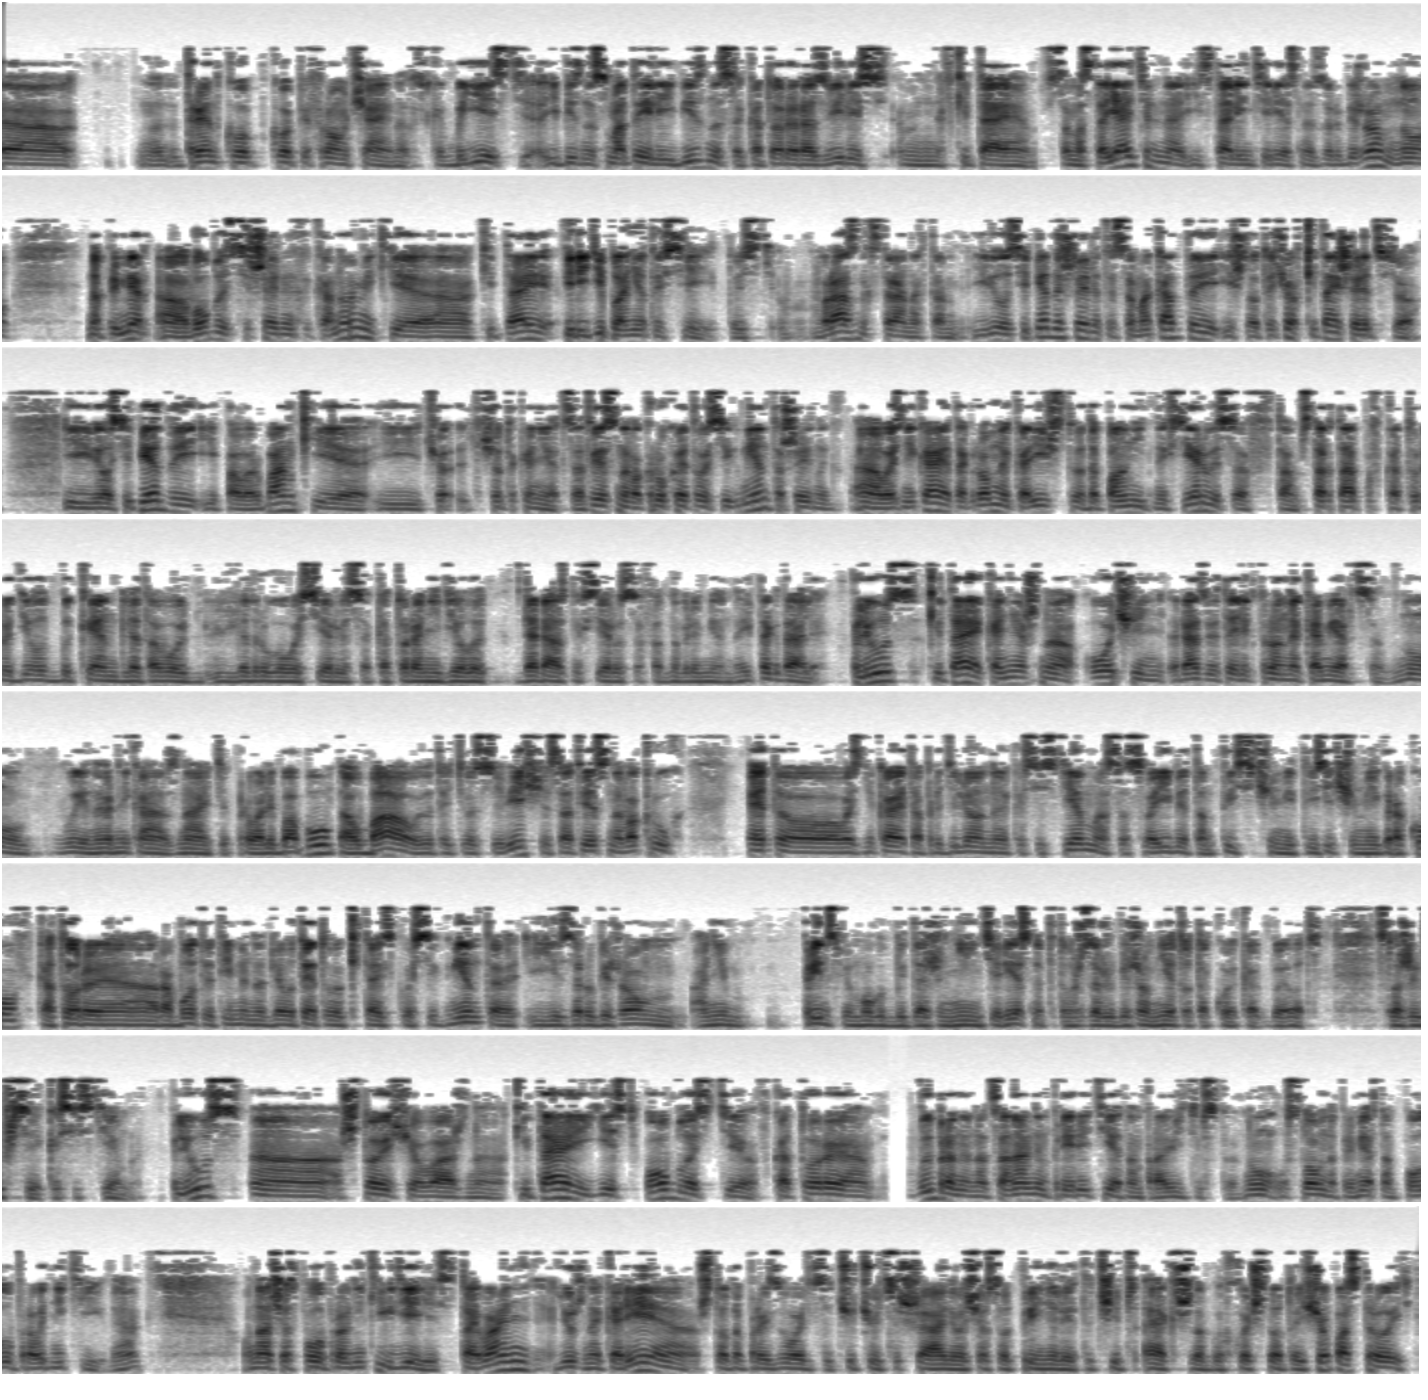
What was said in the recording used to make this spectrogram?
тренд copy from China. Как бы есть и бизнес-модели, и бизнесы, которые развились в Китае самостоятельно и стали интересны за рубежом, но, например, а, в области шеринг-экономики а, Китай впереди планеты всей. То есть в разных странах там и велосипеды шерят, и самокаты, и что-то еще. В Китае шерят все. И велосипеды, и пауэрбанки, и что только нет. Соответственно, вокруг этого сегмента шеринг а, возникает огромное количество дополнительных сервисов, там стартапов, которые делают бэкэнд для того, для другого сервиса, которые они делают для разных сервисов одновременно и так далее. Плюс в Китае, конечно, очень развита электронная коммерция. Ну, вы наверняка знаете про Alibaba, Taobao и вот эти вот все вещи. Соответственно, вокруг этого возникает определенная экосистема со своими там тысячами и тысячами игроков, которые работают именно для вот этого китайского сегмента, и за рубежом они, в принципе, могут быть даже неинтересны, потому что за рубежом нету такой как бы вот сложившейся экосистемы. Плюс, э, что еще важно, в Китае есть области, в которые выбраны национальным приоритетом правительства. Ну, условно, например, там полупроводники, да. У нас сейчас полупроводники где есть? Тайвань, Южная Корея, что-то производится, чуть-чуть США, они вот сейчас вот приняли это CHIPS Act, чтобы хоть что-то еще построить.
